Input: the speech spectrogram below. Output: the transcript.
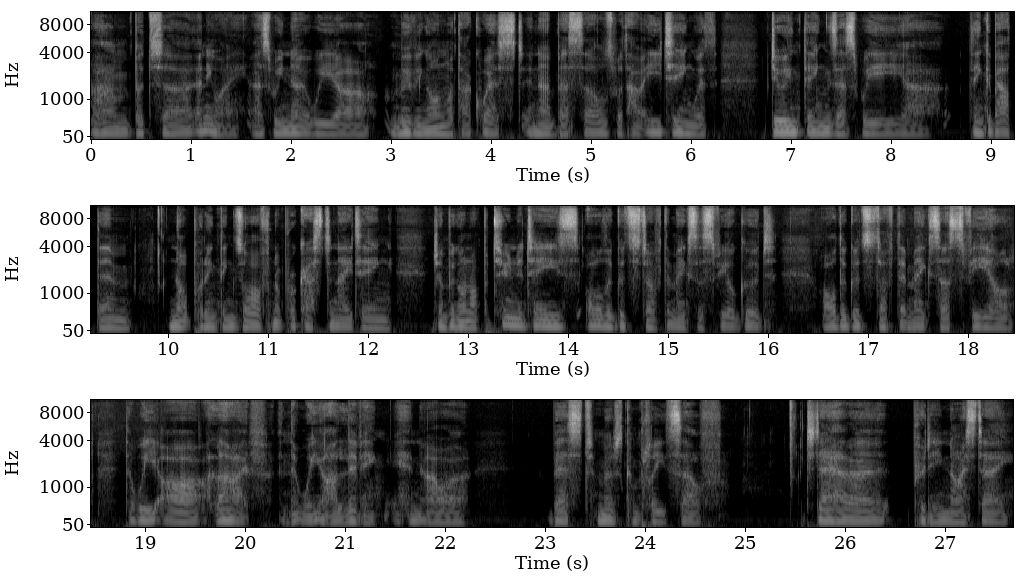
Um, but uh, anyway, as we know, we are moving on with our quest in our best selves, with our eating, with doing things as we uh, think about them, not putting things off, not procrastinating, jumping on opportunities, all the good stuff that makes us feel good, all the good stuff that makes us feel that we are alive and that we are living in our best, most complete self. Today I had a pretty nice day,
